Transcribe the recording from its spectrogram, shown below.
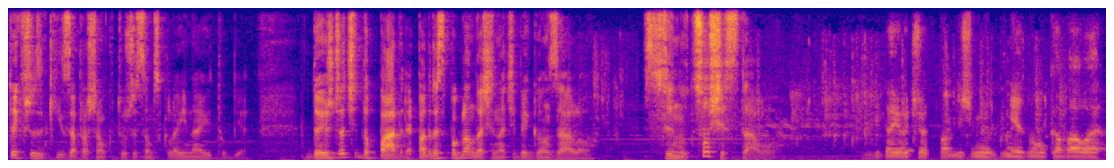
tych wszystkich zapraszam, którzy są z kolei na YouTubie. Dojeżdżacie do Padre. Padre spogląda się na ciebie, Gonzalo. Synu, co się stało? Witaj ojcze, wpadliśmy w niezłą kabałę.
